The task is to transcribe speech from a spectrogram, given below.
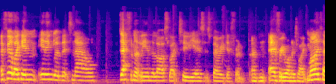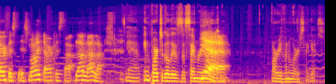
I feel like in in england it's now definitely in the last like two years it's very different. And everyone is like my therapist this my therapist that blah blah blah. Yeah in portugal is the same reality. Yeah. Or even worse i guess.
